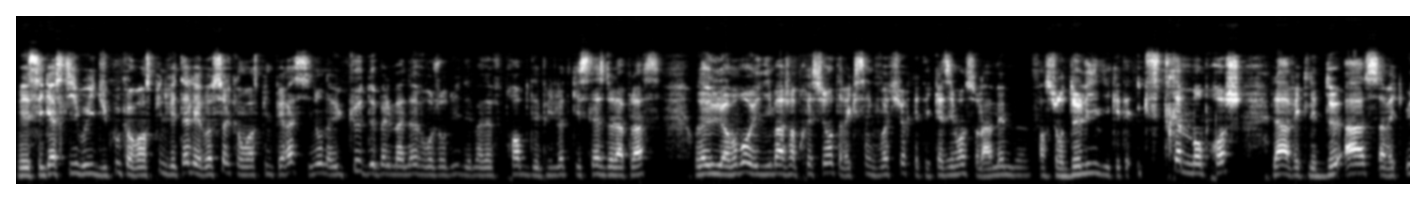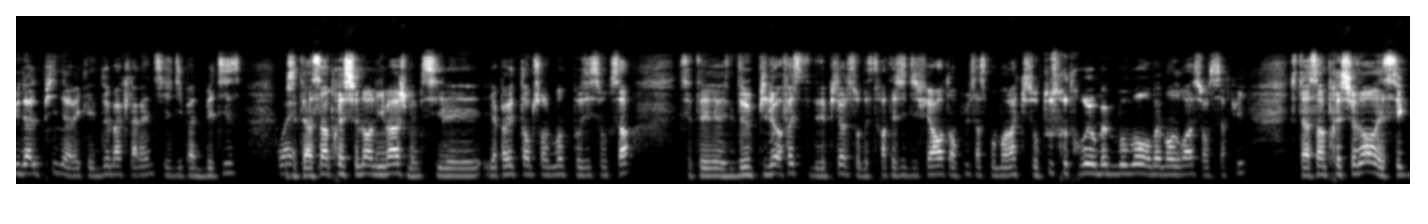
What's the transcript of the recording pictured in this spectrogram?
Mais c'est Gasly, oui, du coup, qui envoie un spin Vettel et Russell qui envoie un spin Perez. Sinon, on a eu que de belles manœuvres aujourd'hui, des manœuvres propres, des pilotes qui se laissent de la place. On a eu à un moment une image impressionnante avec cinq voitures qui étaient quasiment sur la même, enfin, sur deux lignes et qui étaient extrêmement proches. Là, avec les deux As, avec une Alpine et avec les deux McLaren, si je dis pas de bêtises. Ouais. C'était assez impressionnant l'image, même s'il est... il n'y a pas eu tant de changement de position que ça. C'était deux pilotes, en fait, c'était des pilotes sur des stratégies différentes en plus à ce moment-là, qui sont tous retrouvés au même moment, au même endroit sur le circuit. C'était assez impressionnant et c'est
